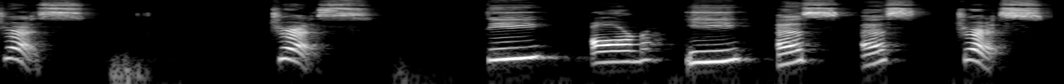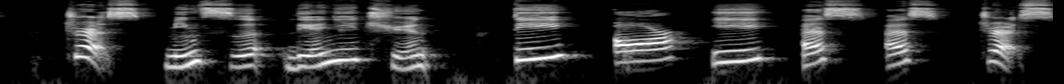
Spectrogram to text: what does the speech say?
dress，dress，d r e s s，dress，dress，名词，连衣裙，d r e s s，dress，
